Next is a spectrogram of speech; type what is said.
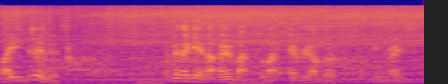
Why are you doing this? I bet they're getting that own back for like every other fucking race.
